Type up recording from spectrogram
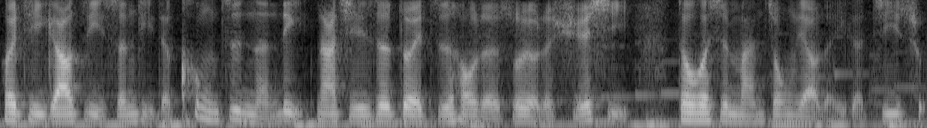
会提高自己身体的控制能力。那其实这对之后的所有的学习都会是蛮重要的一个基础。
